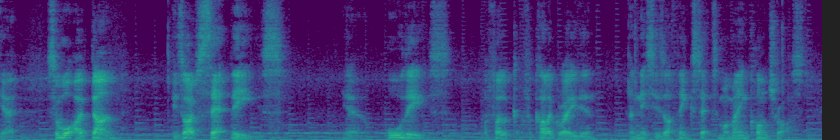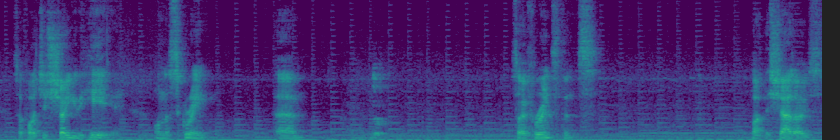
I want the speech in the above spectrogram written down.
Yeah. So what I've done is I've set these, yeah, all these for, for color grading and this is I think set to my main contrast so if I just show you here on the screen um, so for instance like the shadows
